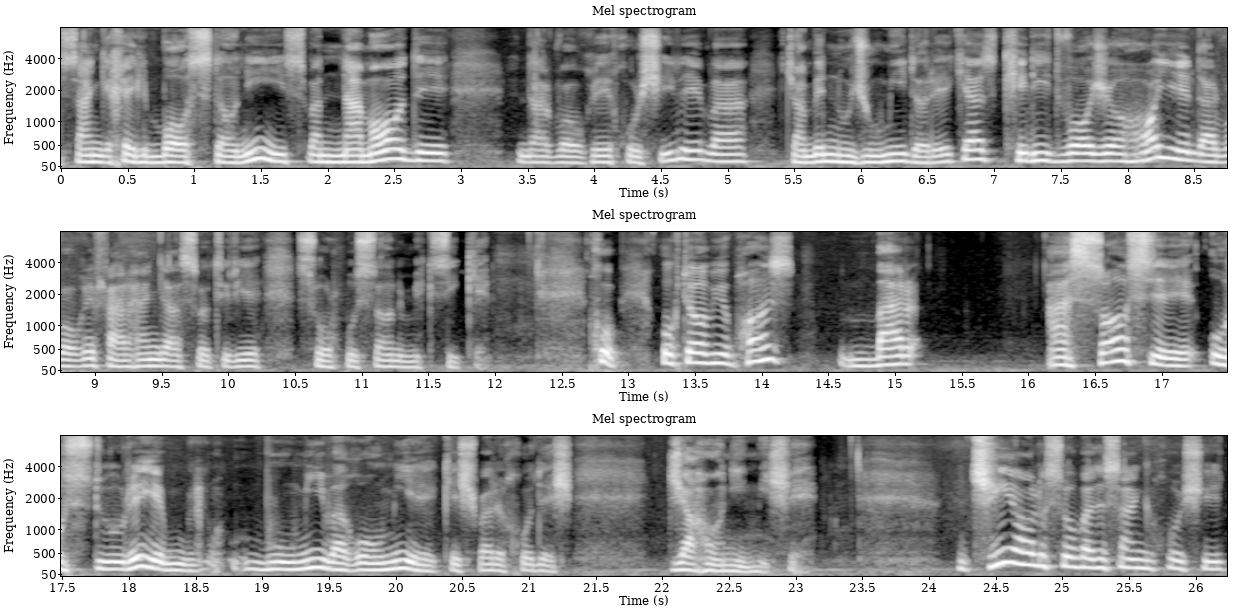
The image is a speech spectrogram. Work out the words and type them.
سنگ خیلی باستانی است و نماد در واقع خورشیده و جنبه نجومی داره که از کلید های در واقع فرهنگ اساطیری سرخپوستان مکزیکه. خب اکتابیو پاز بر اساس استوره بومی و قومی کشور خودش جهانی میشه. چی حالا صحبت سنگ خوشید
